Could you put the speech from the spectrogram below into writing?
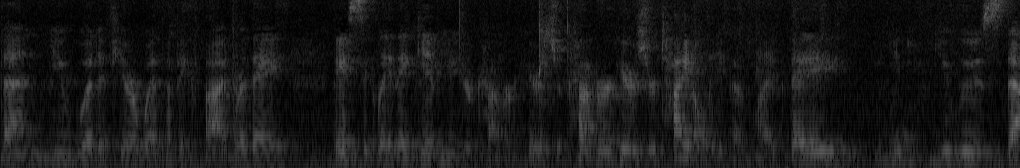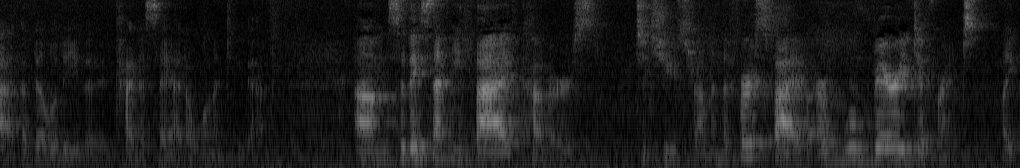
than you would if you're with a big five, where they basically they give you your cover. Here's your cover. Here's your title. Even like they, you, you lose that ability to kind of say I don't want to do that. Um, so they sent me five covers to choose from, and the first five are were very different. Like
